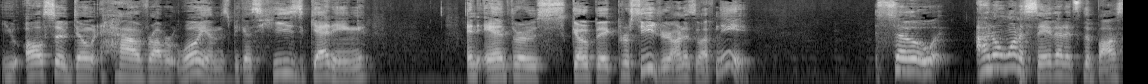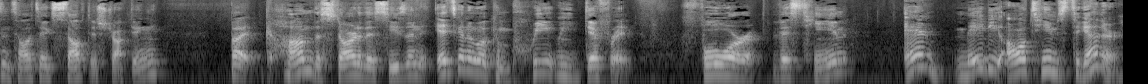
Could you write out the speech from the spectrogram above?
you also don't have Robert Williams because he's getting an arthroscopic procedure on his left knee. So I don't want to say that it's the Boston Celtics self destructing, but come the start of this season, it's going to look completely different for this team and maybe all teams together.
